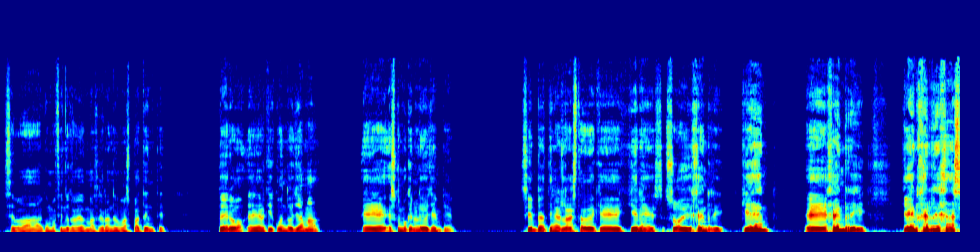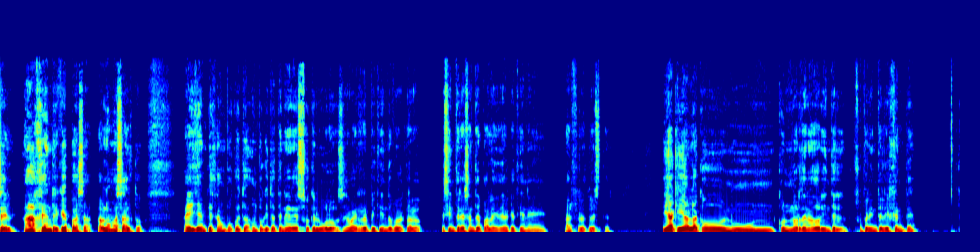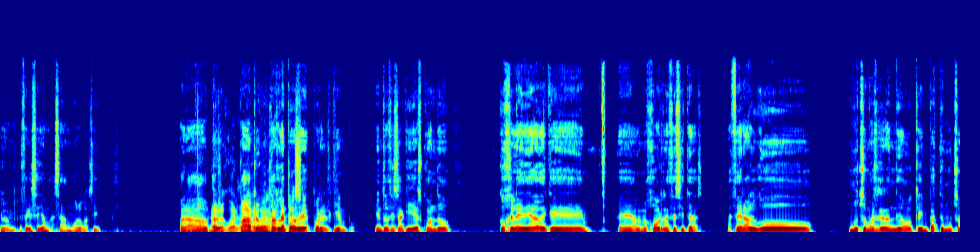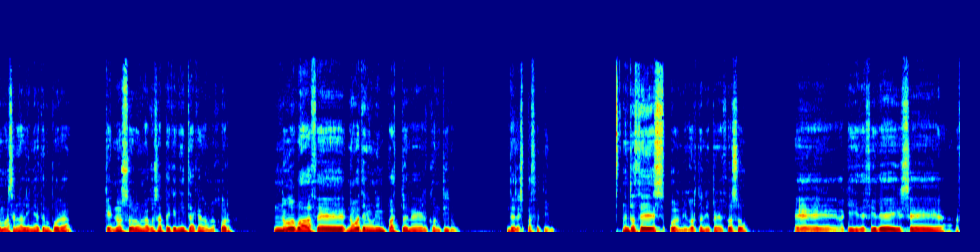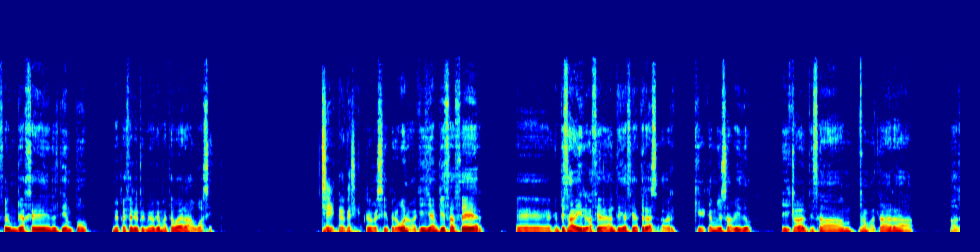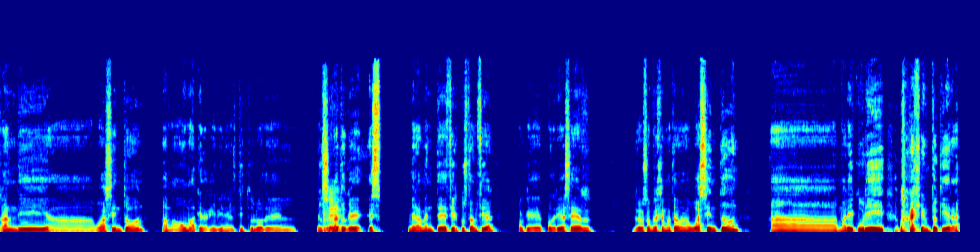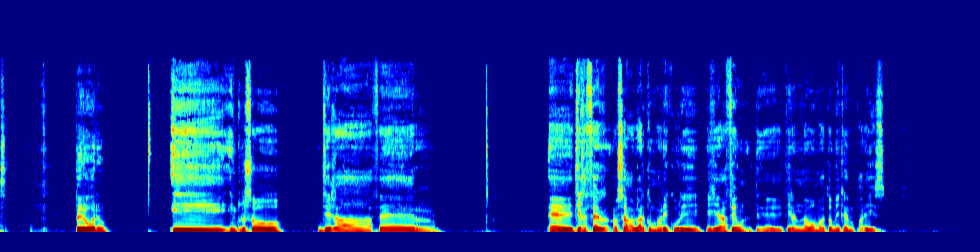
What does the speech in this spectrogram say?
se va como haciendo cada vez más grande o más patente. Pero eh, aquí cuando llama, eh, es como que no le oyen bien. Siempre tienes la esta de que, ¿quién es? Soy Henry. ¿Quién? Eh, Henry. ¿Quién? Henry Hassel. Ah, Henry, ¿qué pasa? Habla más alto ahí ya empieza un poquito, un poquito a tener eso que luego se va a ir repitiendo, porque claro, es interesante para la idea que tiene Alfred Wester. Y aquí habla con un, con un ordenador súper inteligente, que me parece que se llama Sam o algo así, para, para preguntarle por, el tiempo. Y entonces aquí es cuando coge la idea de que eh, a lo mejor necesitas hacer algo mucho más grande o que impacte mucho más en la línea temporal que no solo una cosa pequeñita que a lo mejor no va a hacer, no va a tener un impacto en el continuo del espacio-tiempo. Entonces, pues ni corto ni perezoso. eh, aquí decide irse a hacer un viaje en el tiempo. Me parece que el primero que mataba era a Washington. Sí, creo que sí. Creo que sí, pero bueno, aquí ya empieza a hacer, eh, empieza a ir hacia adelante y hacia atrás a ver qué cambios ha habido. Y claro, empieza a, a matar a, a Gandhi, a Washington, a Mahoma, que de aquí viene el título del, del Sí. relato, que es meramente circunstancial, porque podría ser los hombres que mataron a Washington, a Marie Curie o a quien tú quieras. Pero bueno, y incluso llega a hacer eh, llega a hacer, o sea, a hablar con Marie Curie y hace un, eh, tiran una bomba atómica en París.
